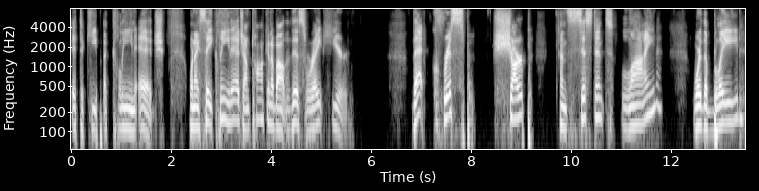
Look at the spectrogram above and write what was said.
it to keep a clean edge. When I say clean edge, I'm talking about this right here. That crisp, sharp, consistent line where the blade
